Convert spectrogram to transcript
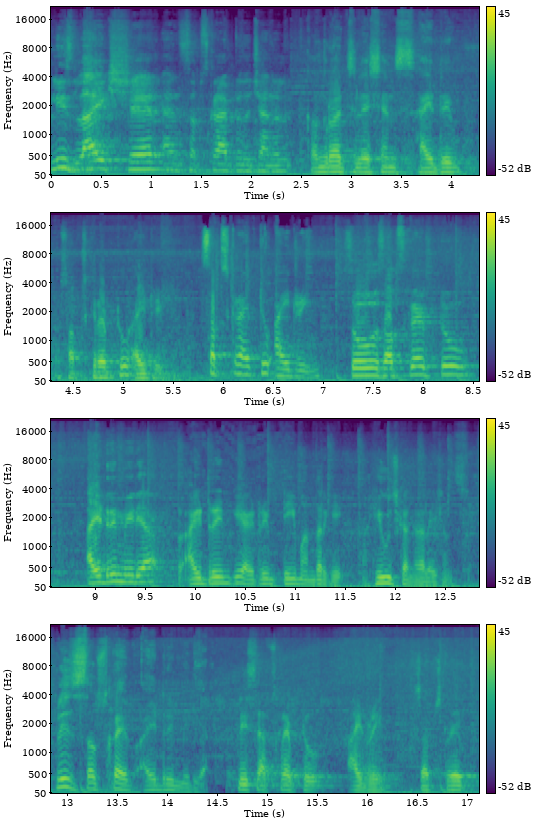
please like, share, and subscribe to the channel. congratulations iDream. Subscribe to iDream. Subscribe to iDream. So subscribe to iDream Media. IDream की आई ड्रीम टीम अंदर की huge congratulations Please subscribe iDream Media. Please subscribe to iDream. Subscribe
